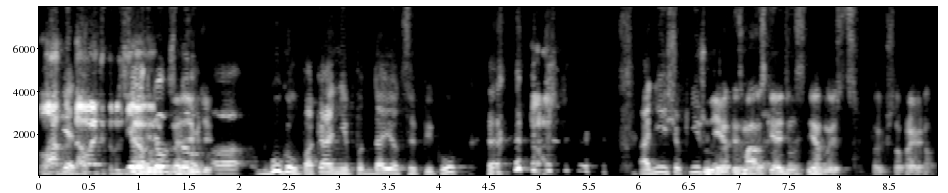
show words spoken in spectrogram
Ладно, Нет, давайте, друзья. Дело в том, что а, Google пока не поддается пику. Они еще книжку... Нет, Измайловский 11 не относится. Только что проверил.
